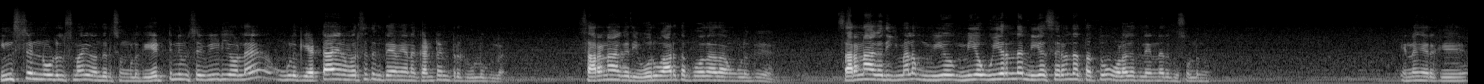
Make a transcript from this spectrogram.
இன்ஸ்டன்ட் நூடுல்ஸ் மாதிரி வந்துருச்சு உங்களுக்கு. எட்டு நிமிஷம் வீடியோவில் உங்களுக்கு எட்டாயிரம் வருஷத்துக்கு தேவையான கண்டென்ட் இருக்குது உள்ளுக்குள்ளே. சரணாகதி ஒரு வார்த்தை போதாதா உங்களுக்கு? சரணாகதிக்கு மேலே மிக மிக உயர்ந்த மிக சிறந்த தத்துவம் உலகத்தில் என்ன இருக்குது சொல்லுங்கள் என்னங்க இருக்குது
